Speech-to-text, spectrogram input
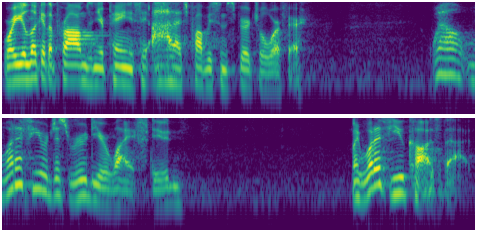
Where you look at the problems and your pain, you say, ah, that's probably some spiritual warfare. Well, what if you were just rude to your wife, dude? Like, what if you caused that?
